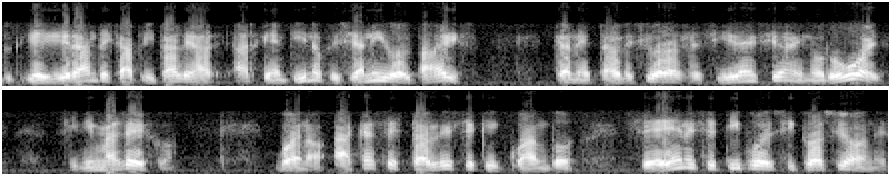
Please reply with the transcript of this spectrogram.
grandes capitales argentinos que se han ido del país, que han establecido la residencia en Uruguay, sin ir más lejos. Bueno, acá se establece que cuando se den ese tipo de situaciones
